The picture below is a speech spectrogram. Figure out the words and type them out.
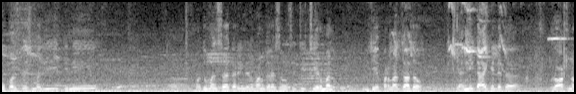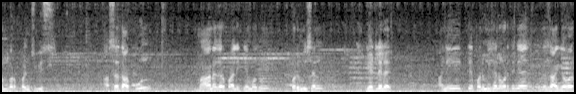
ओपन स्पेसमध्ये तिने मधुबन सहकारी निर्माण घर संस्थेचे चेअरमन विजय प्रल्हाद जाधव यांनी काय केलं तर प्लॉट नंबर पंचवीस असं दाखवून महानगरपालिकेमधून परमिशन घेतलेलं आहे. आणि ते परमिशनवर तिने तिथं जागेवर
